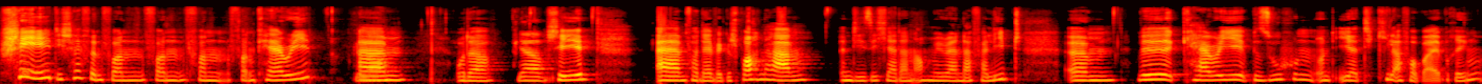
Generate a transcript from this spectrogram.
Shea, die Chefin von von von von Carrie, Genau. ähm, oder ja, Shea, ähm, von der wir gesprochen haben, in die sich ja dann auch Miranda verliebt, ähm, will Carrie besuchen und ihr Tequila vorbeibringen.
